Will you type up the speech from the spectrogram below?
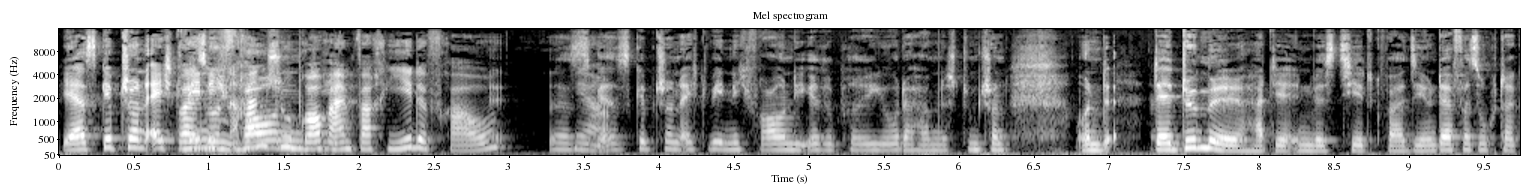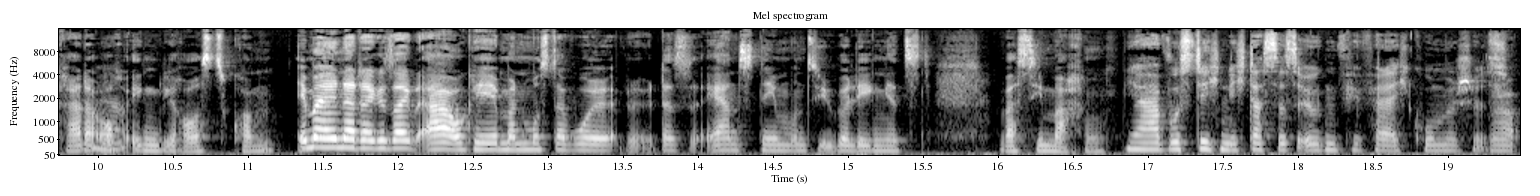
ja. es gibt schon echt Weil wenig so ein Frauen, Handschuh braucht einfach jede Frau. Das, ja. Es gibt schon echt wenig Frauen, die ihre Periode haben, das stimmt schon. Und der Dümmel hat ja investiert quasi und der versucht da gerade ja. auch irgendwie rauszukommen. Immerhin hat er gesagt, ah, okay, man muss da wohl das ernst nehmen und sie überlegen jetzt, was sie machen. Ja, wusste ich nicht, dass das irgendwie vielleicht komisch ist. Ja.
